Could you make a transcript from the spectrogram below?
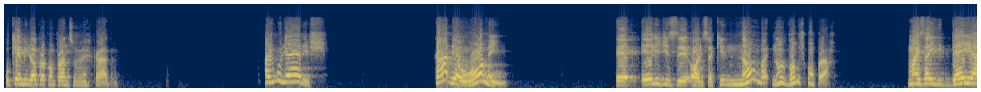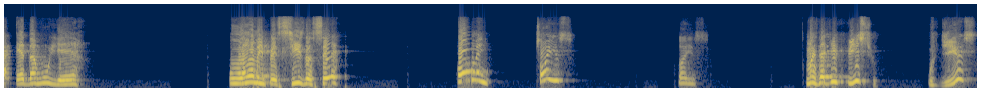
o que é melhor para comprar no supermercado? As mulheres. Cabe ao homem é, ele dizer, olha, isso aqui não, vai, não vamos comprar. Mas a ideia é da mulher. O homem precisa ser homem. Só isso. Só isso. Mas é difícil. Os dias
